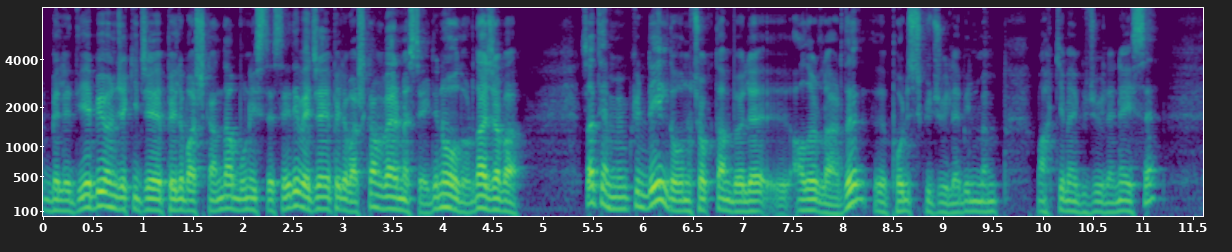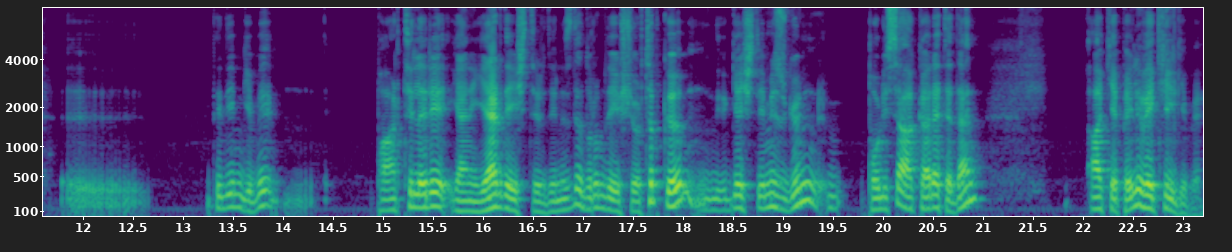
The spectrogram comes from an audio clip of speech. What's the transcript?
belediye bir önceki CHP'li başkandan bunu isteseydi ve CHP'li başkan vermeseydi ne olurdu acaba? Zaten mümkün değil de onu çoktan böyle e, alırlardı. E, polis gücüyle bilmem mahkeme gücüyle neyse. Dediğim gibi partileri yani yer değiştirdiğinizde durum değişiyor. Tıpkı geçtiğimiz gün polise hakaret eden AKP'li vekil gibi.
